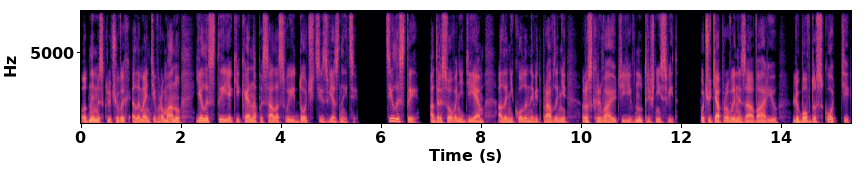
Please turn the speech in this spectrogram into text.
Одним із ключових елементів роману є листи, які Кена писала своїй дочці з в'язниці. Ці листи, адресовані дієм, але ніколи не відправлені, розкривають її внутрішній світ. Почуття провини за аварію, любов до Скотті,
